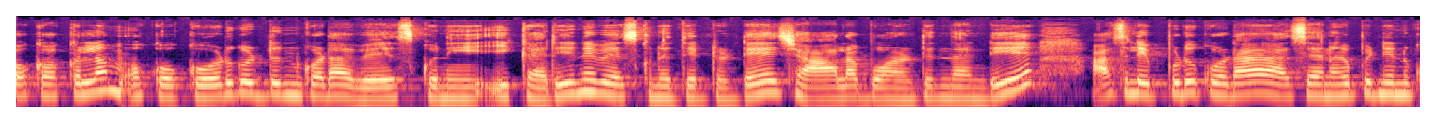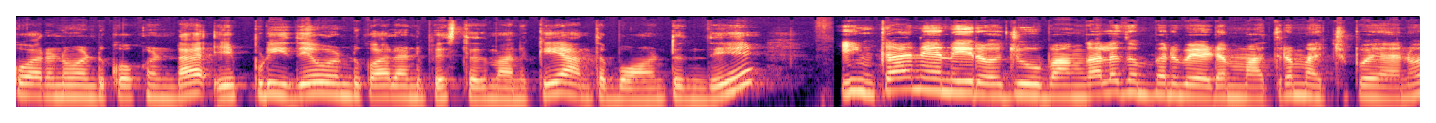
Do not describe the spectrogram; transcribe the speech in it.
ఒక్కొక్కళ్ళం ఒక్కొక్క కోడిగుడ్డును కూడా వేసుకుని ఈ కర్రీని వేసుకుని తింటుంటే చాలా బాగుంటుందండి. అసలు ఎప్పుడు కూడా శనగపిండిని కూరని వండుకోకుండా ఎప్పుడు ఇదే వండుకోవాలనిపిస్తుంది మనకి అంత బాగుంటుంది. ఇంకా నేను ఈరోజు బంగాళాదుంపను వేయడం మాత్రం మర్చిపోయాను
